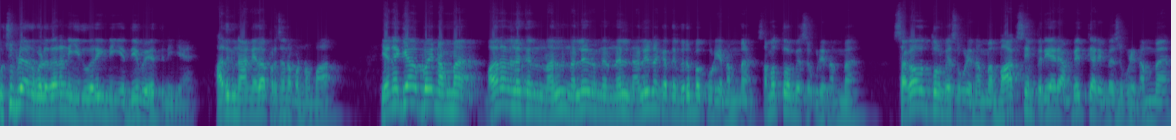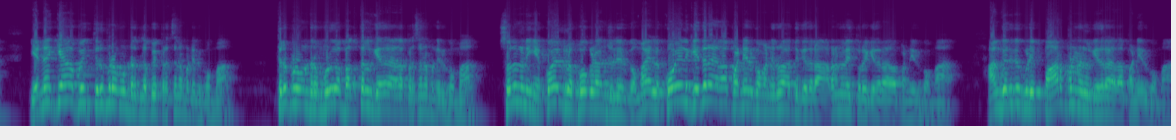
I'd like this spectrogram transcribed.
உச்சிப்பிள்ளையார் கோயில் தானே நீங்க இது வரைக்கும் நீங்க தீபம் ஏத்துனீங்க? அதுக்கு நாங்க ஏதாவது பிரச்சனை பண்ணோமா எனக்கே போய் நம்ம மத நல்ல நல்ல நல்ல நல்லிணக்கத்தை விரும்பக்கூடிய நம்ம சமத்துவம் பேசக்கூடிய நம்ம சகோதரத்துவம் பேசக்கூடிய நம்ம மார்க்சியம் பெரியாரி அம்பேத்கரை பேசக்கூடிய நம்ம எனக்கே போய் திருப்பரங்குன்றத்துல போய் பிரச்சனை பண்ணிருக்கோமா? திருப்பரங்குன்ற முருக பக்தர்களுக்கு எதிராக ஏதாவது பிரச்சனை பண்ணிருக்கோமா? சொல்லுங்க நீங்க கோயிலுக்குள்ள போகக்கூடாதுன்னு சொல்லியிருக்கோமா? இல்ல கோயிலுக்கு எதிராக ஏதாவது பண்ணிருக்கோமா? நிர்வாகத்துக்கு எதிராக அறநிலைத்துறைக்கு எதிராக ஏதாவது பண்ணிருக்கோமா? அங்க இருக்கக்கூடிய பார்ப்பனர்களுக்கு எதிராக ஏதாவது பண்ணிருக்கோமா?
